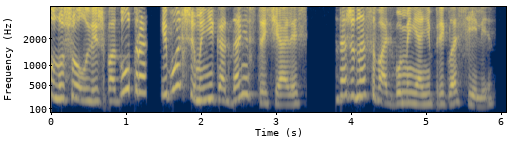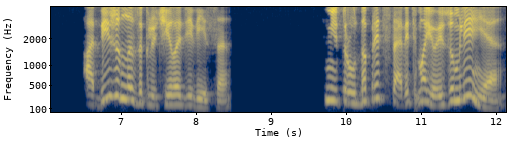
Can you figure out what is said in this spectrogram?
Он ушел лишь под утро, и больше мы никогда не встречались. Даже на свадьбу меня не пригласили. Обиженно заключила девица. Нетрудно представить мое изумление.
